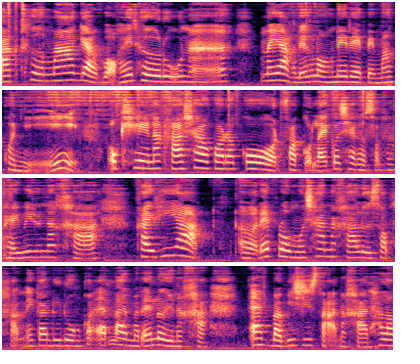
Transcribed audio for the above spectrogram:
รักเธอมากอยากบอกให้เธอรู้นะ ไม่อยากเรียกร้องใดๆไปมากกว่านี้ โอเคนะคะ ชาวกรกฎฝากกดไลค์กดแชร์กด subscribe วิดีโอนะคะ ใครที่อยากเอ่อได้โปรโมชั่นนะคะ หรือสอบถามในการดูดวงก็แอดไลน์มาได้เลยนะคะแอดบาร์บี้ชิสานะคะ ถ้าเรา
